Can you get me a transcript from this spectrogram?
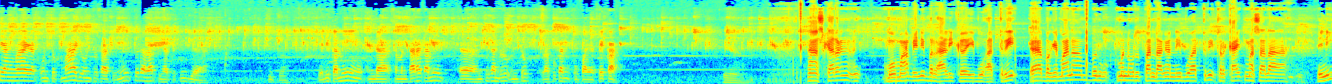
yang layak untuk maju untuk saat ini itu adalah pihak ketiga. Gitu. Jadi kami hendak sementara kami eh, hentikan dulu untuk lakukan upaya PK. Ya. Nah sekarang mohon maaf ini beralih ke Ibu Atri. Eh, bagaimana menurut pandangan Ibu Atri terkait masalah ini?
